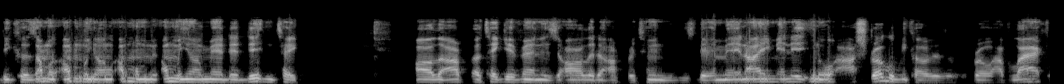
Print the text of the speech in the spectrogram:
because I'm a I'm a young I'm a, I'm a young man that didn't take all the uh, take advantage of all of the opportunities there, man. I mean, it, you know, I struggle because bro. I've lacked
